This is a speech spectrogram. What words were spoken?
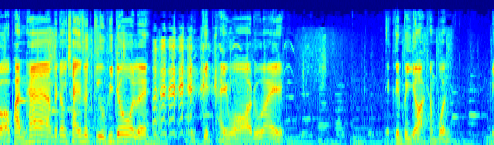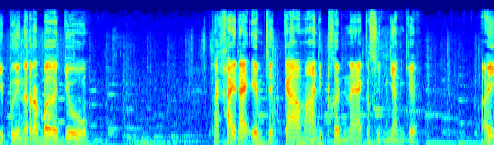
กราะพันห้าไม่ต้องใช้ skill พี่โดเลยปิด ice wall ด้วย เดี๋ยวขึ้นไปหยอดข้างบน มีปืนระเบิดอยู่ ถ้าใครได้ M79 มานี่เพลินแน่กระสุนอย่างเยอะ เฮ้ย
